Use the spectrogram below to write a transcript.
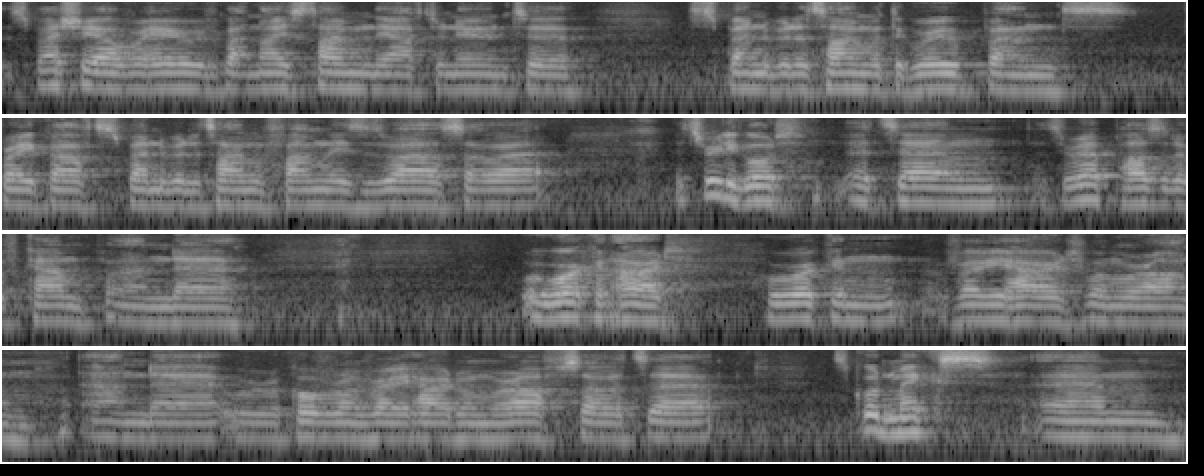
especially over here, we've got nice time in the afternoon to spend a bit of time with the group and break off to spend a bit of time with families as well. So uh, it's really good. It's um, it's a real positive camp, and uh, we're working hard. We're working very hard when we're on, and uh, we're recovering very hard when we're off. So it's uh, it's a good mix. Um,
